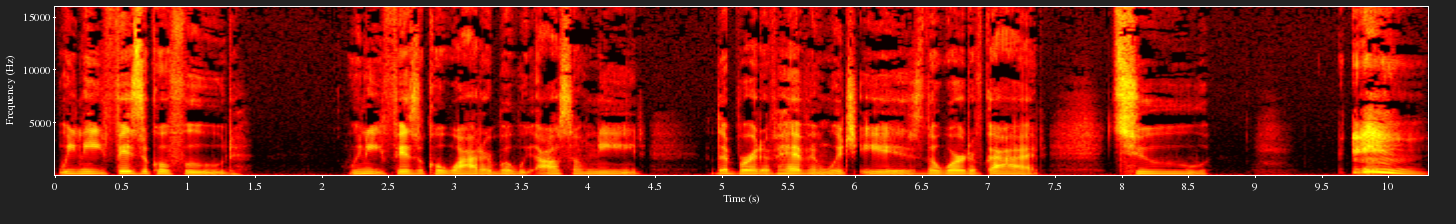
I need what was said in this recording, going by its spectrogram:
we need physical food. We need physical water, but we also need the bread of heaven, which is the word of God, to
